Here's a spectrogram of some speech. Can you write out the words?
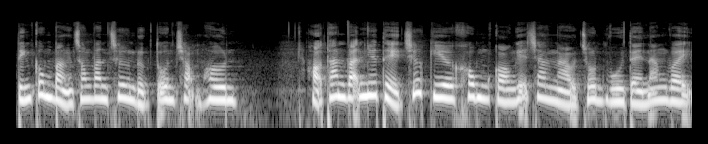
tính công bằng trong văn chương được tôn trọng hơn. Họ than vãn như thể trước kia không có nghĩa trang nào chôn vùi tài năng vậy.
